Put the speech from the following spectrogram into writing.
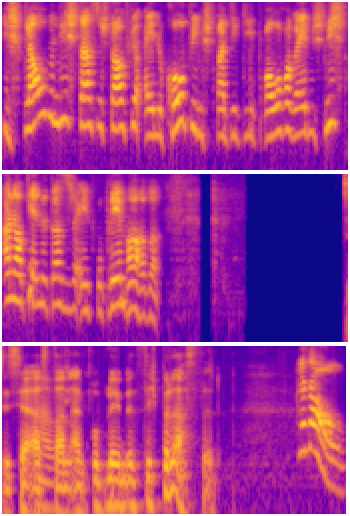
Ich glaube nicht, dass ich dafür eine Coping-Strategie brauche, weil ich nicht anerkenne, dass ich ein Problem habe. Es ist ja erst Ah, dann okay. ein Problem, wenn es dich belastet. Genau,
